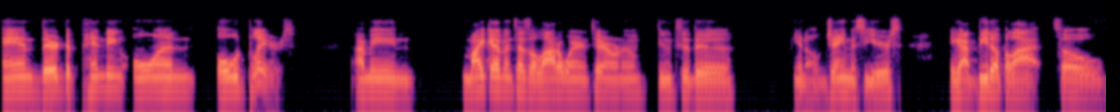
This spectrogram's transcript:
and they're depending on old players. I mean, Mike Evans has a lot of wear and tear on him due to the, you know, Jameis years. He got beat up a lot. So,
